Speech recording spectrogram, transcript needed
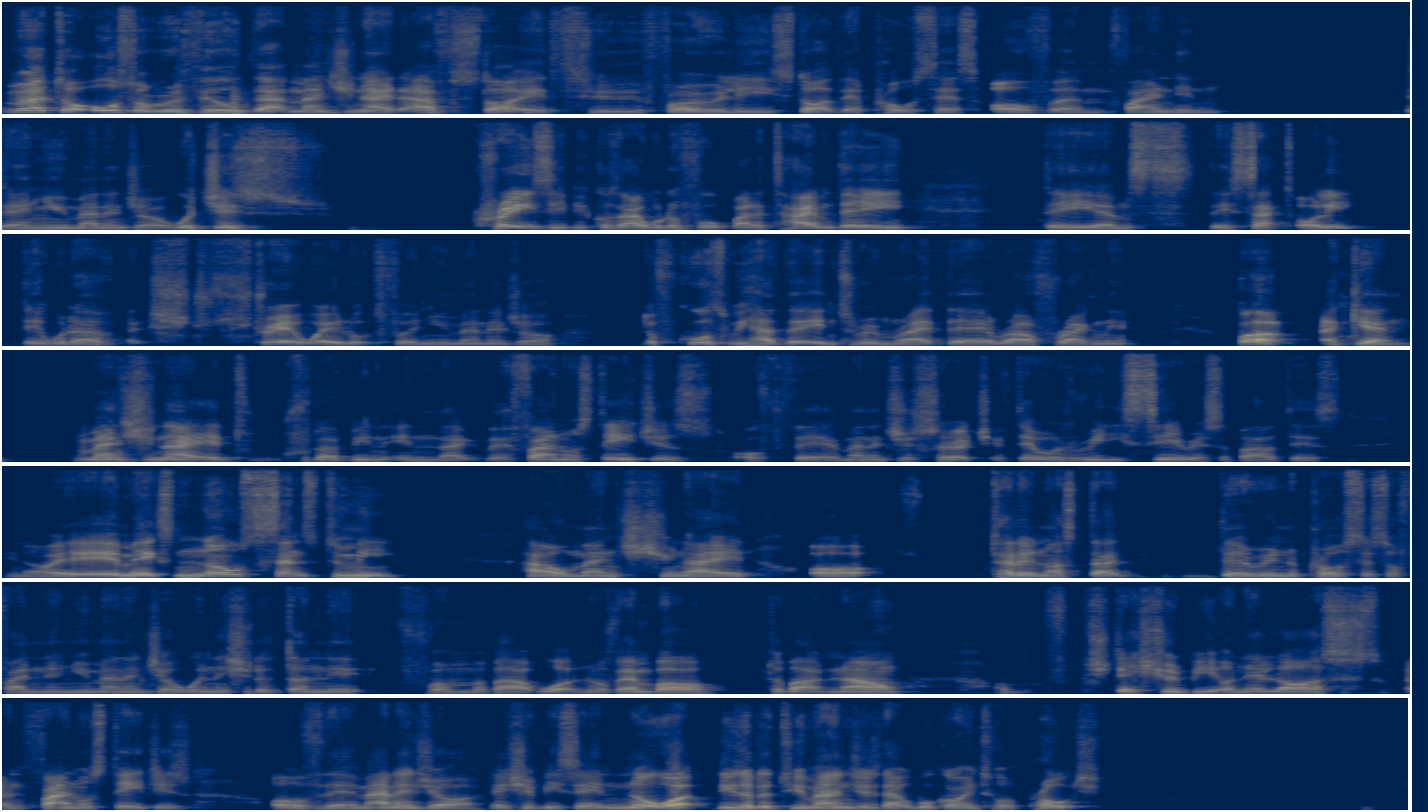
Murtough also revealed that Manchester United have started to thoroughly start their process of um, finding their new manager, which is crazy because I would have thought by the time they they um they sacked Ole, they would have straight away looked for a new manager. Of course, we had the interim right there, Ralph Rangnick. But again, Manchester United should have been in like the final stages of their manager search if they were really serious about this. You know, it, it makes no sense to me how Manchester United are telling us that they're in the process of finding a new manager when they should have done it from about what November to about now. Um, they should be on their last and final stages of their manager. They should be saying, "Know what? These are the two managers that we're going to approach."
